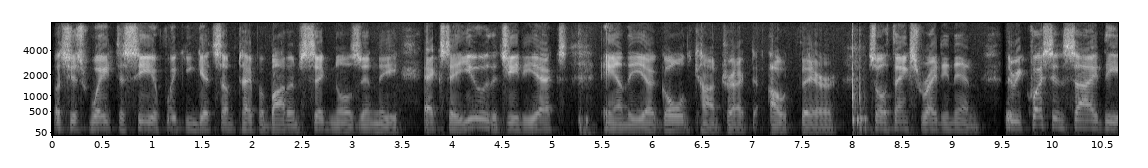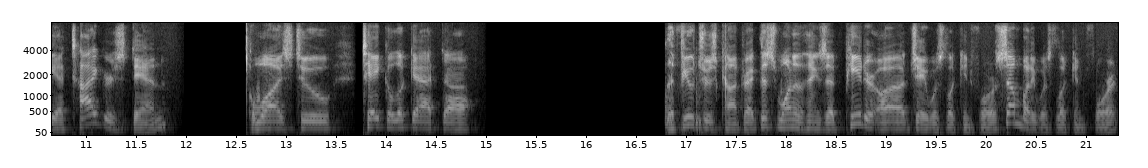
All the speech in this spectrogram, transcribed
Let's just wait to see if we can get some type of bottom signals in the XAU, the GDX, and the uh, gold contract out there. So, thanks for writing in. The request inside the uh, Tiger's Den was to take a look at uh, the futures contract. This is one of the things that Peter uh, Jay was looking for. Somebody was looking for it,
